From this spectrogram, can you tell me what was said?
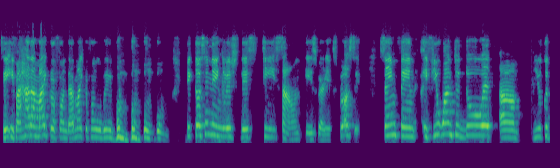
See, if I had a microphone, that microphone would be boom, boom, boom, boom. Because in English, this T sound is very explosive. Same thing, if you want to do it, um, you could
